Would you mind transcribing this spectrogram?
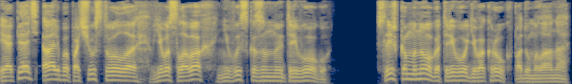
И опять Альба почувствовала в его словах невысказанную тревогу. «Слишком много тревоги вокруг», — подумала она.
